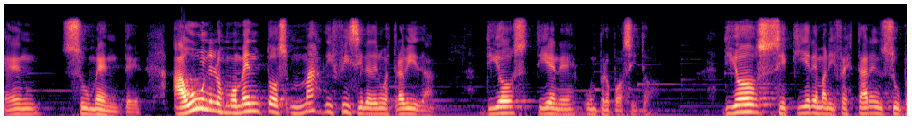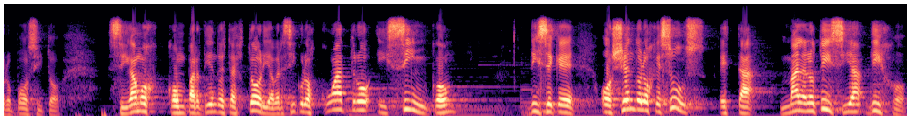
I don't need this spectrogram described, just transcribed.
en su mente. Aún en los momentos más difíciles de nuestra vida, Dios tiene un propósito. Dios se quiere manifestar en su propósito. Sigamos compartiendo esta historia. Versículos 4 y 5 dice que oyéndolo Jesús, esta mala noticia, dijo,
